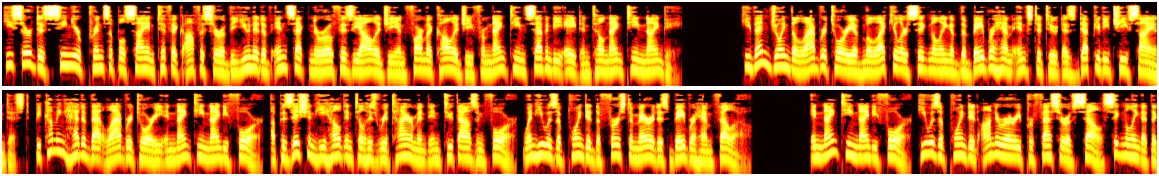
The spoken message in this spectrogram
He served as Senior Principal Scientific Officer of the Unit of Insect Neurophysiology and Pharmacology from 1978 until 1990. He then joined the Laboratory of Molecular Signaling of the Babraham Institute as Deputy Chief Scientist, becoming head of that laboratory in 1994, a position he held until his retirement in 2004, when he was appointed the first Emeritus Babraham Fellow. In 1994, he was appointed Honorary Professor of Cell Signaling at the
